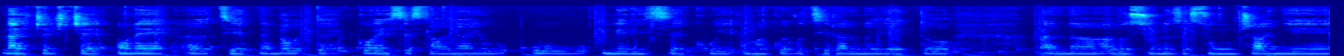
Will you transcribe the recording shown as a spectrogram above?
najčešće one e, cvjetne note koje se stavljaju u mirise koji onako evociraju na ljeto, na losione za sunčanje,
